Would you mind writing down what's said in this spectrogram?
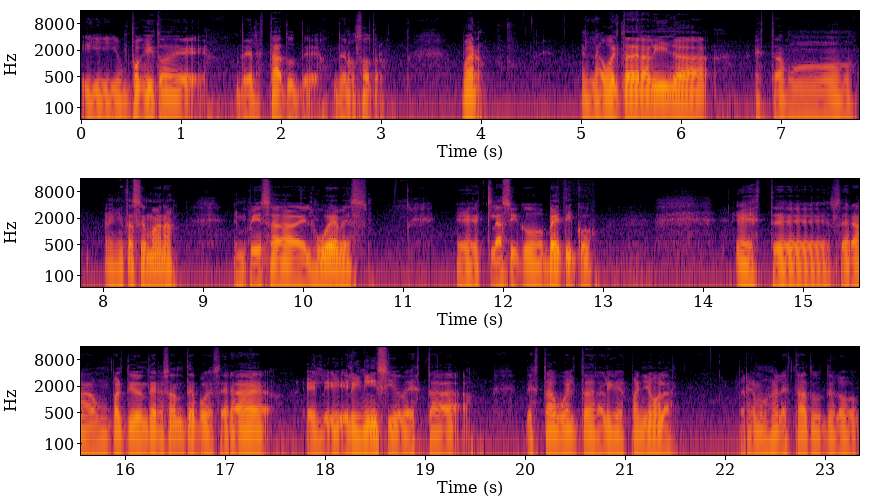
y un poquito de, del estatus de, de nosotros. Bueno, en la vuelta de la liga estamos en esta semana. Empieza el jueves el clásico bético. Este será un partido interesante porque será el, el inicio de esta de esta vuelta de la Liga Española. Veremos el estatus de, los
